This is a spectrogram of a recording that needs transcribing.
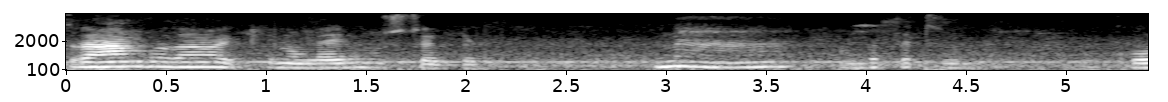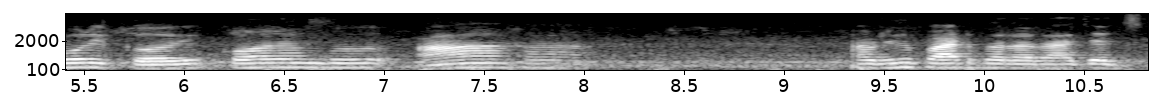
கிராம்பு தான் வைக்கணும் லைன் முடிச்சுட்டு வைக்கிறது. என்ன? ஐம்பத்தெட்டு கோழி கோழி குழம்பு ஆஹா. அப்படின்னு பாட்டு பாடுறார் ராஜாஜி.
